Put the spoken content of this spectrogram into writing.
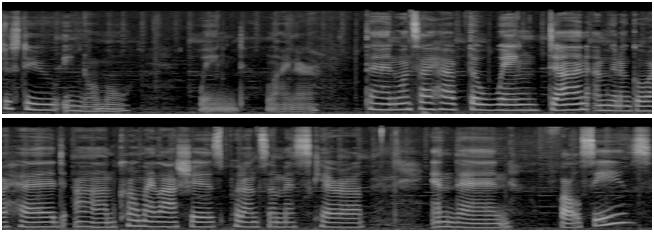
just do a normal winged liner. Then once I have the wing done, I'm to go ahead, um, curl my lashes, put on some mascara, and then falsies.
